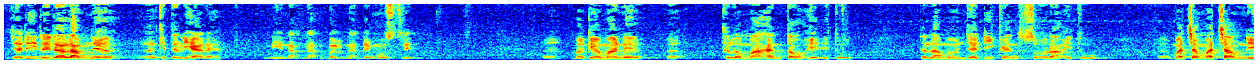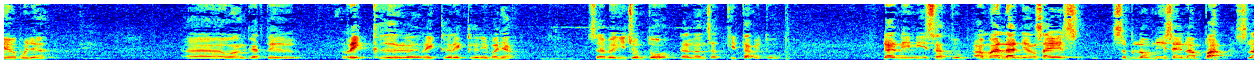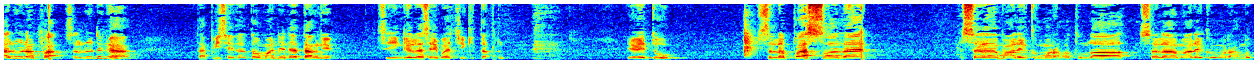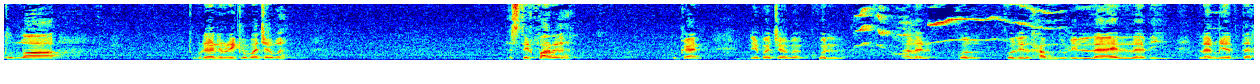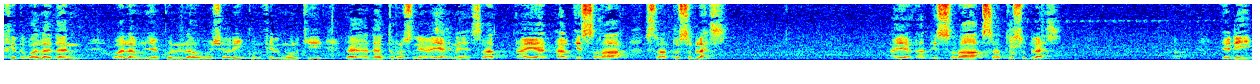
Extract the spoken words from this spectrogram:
Jadi di dalamnya kita lihat eh, ni nak nak bagi nak demonstrate eh, bagaimana eh, kelemahan tauhid itu telah menjadikan seseorang itu eh, macam-macam dia punya. Uh, orang kata reka eh, reka-reka ni banyak. Saya bagi contoh dalam satu kitab itu. Dan ini satu amalan yang saya sebelum ni saya nampak selalu nampak selalu dengar. Tapi saya tak tahu mana datangnya. Sehinggalah saya baca kitab tu. Iaitu selepas solat Assalamualaikum warahmatullahi Assalamualaikum warahmatullahi Kemudian mereka baca apa? Istighfar ke? Bukan Dia baca apa? Kul ala, kul kulil hamdulillahilladzi lam yattakhidh waladan wa lam yakun lahu syarikun fil mulki dan terusnya ayat ni ayat al-Isra 111 ayat al-Isra 111 jadi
